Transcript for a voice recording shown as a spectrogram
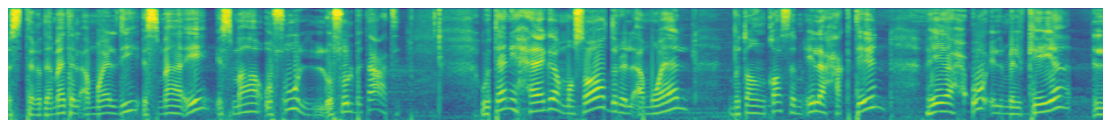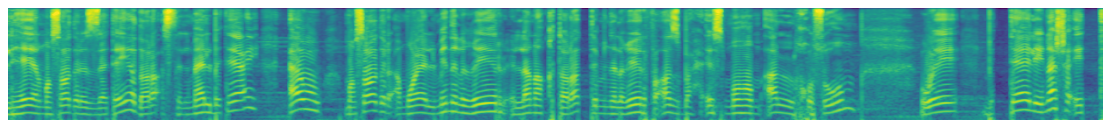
استخدامات الأموال دي اسمها إيه؟ اسمها أصول الأصول بتاعتي. وتاني حاجة مصادر الأموال بتنقسم إلى حاجتين هي حقوق الملكية اللي هي المصادر الذاتية ده رأس المال بتاعي أو مصادر أموال من الغير اللي أنا اقترضت من الغير فأصبح اسمهم الخصوم وبالتالي نشأت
